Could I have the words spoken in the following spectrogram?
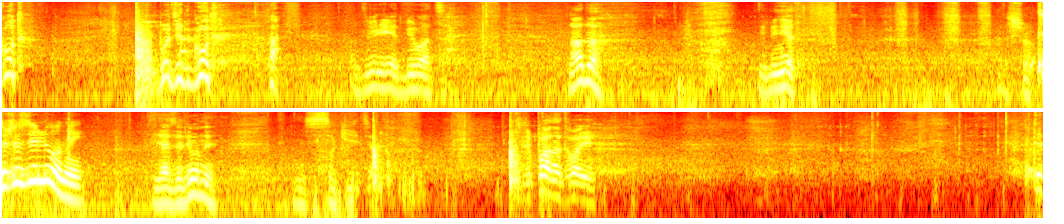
Гуд! Будет гуд! От зверей отбиваться. Надо? Или нет? Хорошо. Ты же зеленый. Я зеленый. Ну, Суки эти. Телепаны твои. Ты,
